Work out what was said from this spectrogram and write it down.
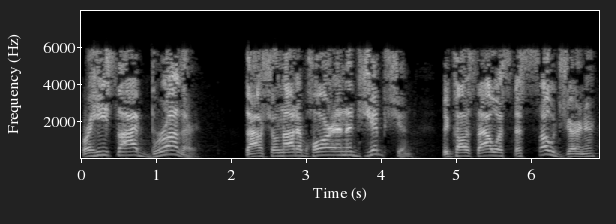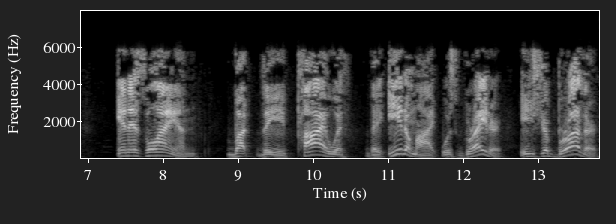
for he's thy brother. Thou shalt not abhor an Egyptian, because thou wast a sojourner in his land. But the tie with the Edomite was greater. He's your brother,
